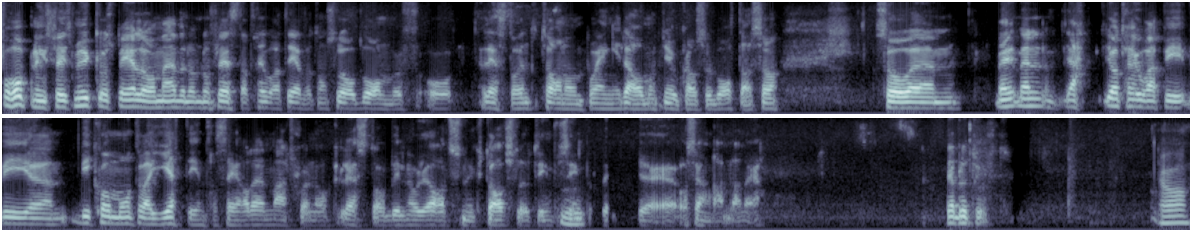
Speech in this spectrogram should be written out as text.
förhoppningsvis mycket att spela om, även om de flesta tror att Everton slår Bournemouth och Leicester inte tar någon poäng idag mot Newcastle borta. Så, så eh, men, men ja, jag tror att vi, vi, eh, vi kommer inte vara jätteintresserade av den matchen och Leicester vill nog göra ett snyggt avslut inför sin publik eh, och sen ramla ner. Det blir tufft. Ja,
